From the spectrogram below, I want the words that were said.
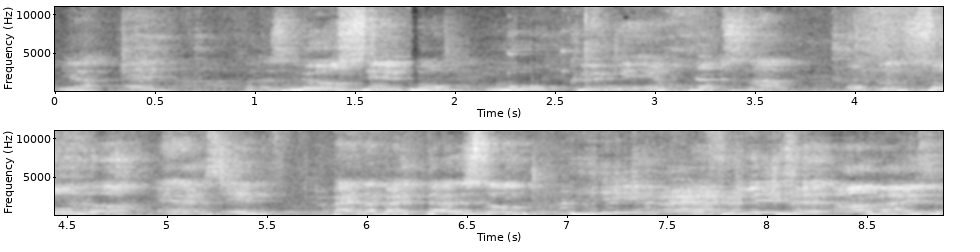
Ja, en dat is heel simpel. Hoe kun je in godsnaam op een zondag ergens in, bijna bij Duitsland, hier een verliezer aanwijzen?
